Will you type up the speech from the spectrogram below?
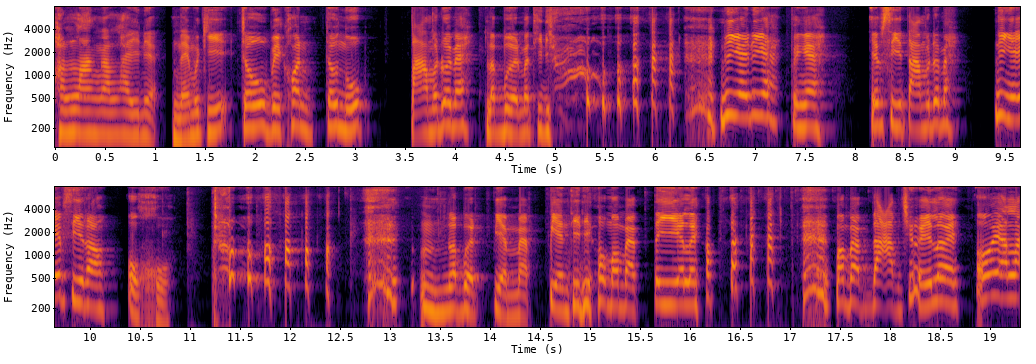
พลังอะไรเนี่ยไหนเมื่อกี้เจ้าเบคอนเจ้านูบตามมาด้วยไหมระเบิดมาทีเดียว นี่ไงนี่ไงเป็นไง FC ตามมาด้วยไหมนี่ไง FC เรา โอ้โห อืมระเบิดเปลี่ยนแมปเปลี่ยนทีเดียวมาแบบตีเลยครับ มาแบบดาบเฉยเลย โอ้ยอะไร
